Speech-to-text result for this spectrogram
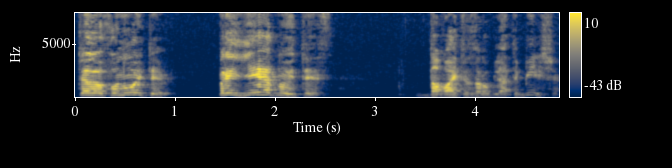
телефонуйте, приєднуйтесь. Давайте заробляти більше.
